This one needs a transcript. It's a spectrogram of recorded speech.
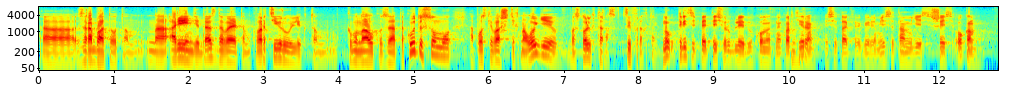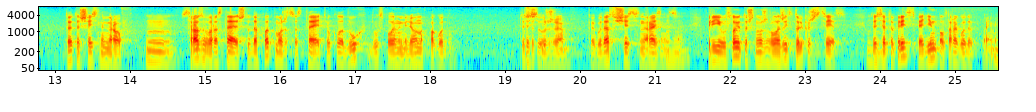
зарабатывал там на аренде, да, сдавая там квартиру или там коммуналку за такую-то сумму, а после вашей технологии во столько-то раз в цифрах там? Ну, 35 тысяч рублей двухкомнатная квартира, угу. если так я говорим. Если там есть 6 окон, то это 6 номеров. Mm. Сразу вырастает, что доход может составить около 2-2,5 миллионов по году. То, то есть это уже как бы, да, существенная разница. Угу. При условии, то, что нужно вложить столько же средств. Угу. То есть это, в принципе, один-полтора года по угу.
